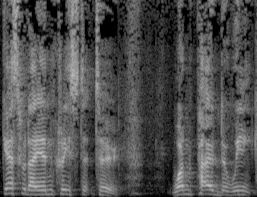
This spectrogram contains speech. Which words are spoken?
Guess what I increased it to? One pound a week.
